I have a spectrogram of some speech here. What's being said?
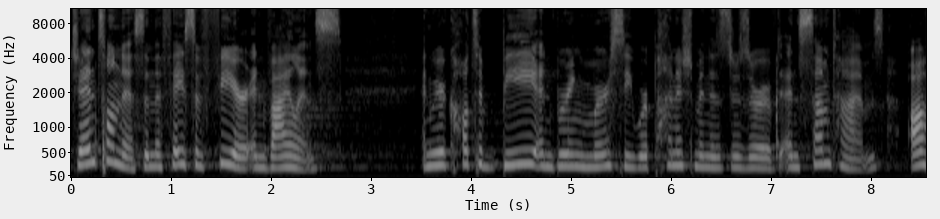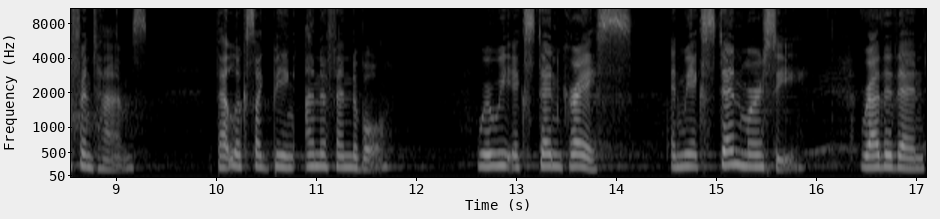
gentleness in the face of fear and violence. And we are called to be and bring mercy where punishment is deserved. And sometimes, oftentimes, that looks like being unoffendable, where we extend grace and we extend mercy rather than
